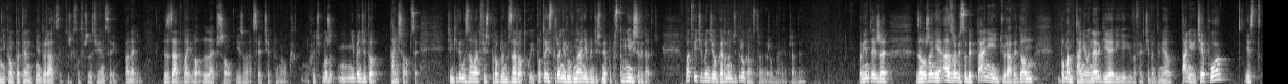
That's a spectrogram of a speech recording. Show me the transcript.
niekompetentnie doradcy, którzy chcą sprzedać więcej paneli, zadbaj o lepszą izolację cieplną. Choć może nie będzie to tańsza opcja. Dzięki temu załatwisz problem w zarodku i po tej stronie równania będziesz miał po prostu mniejsze wydatki. Łatwiej Ci będzie ogarnąć drugą stronę równania, prawda? Pamiętaj, że założenie, a zrobię sobie taniej dziurawy dom, bo mam tanią energię i w efekcie będę miał tanio i ciepło, jest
